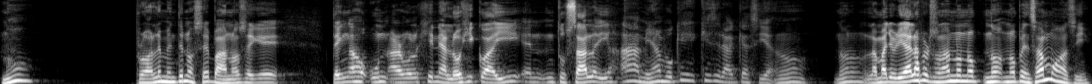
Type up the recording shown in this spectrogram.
No. Probablemente no sepa, no sé que tengas un árbol genealógico ahí en, tu sala y digas, ah, mira, ¿qué, ¿qué será que hacía? No, no. La mayoría de las personas no, no, no, no pensamos así.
